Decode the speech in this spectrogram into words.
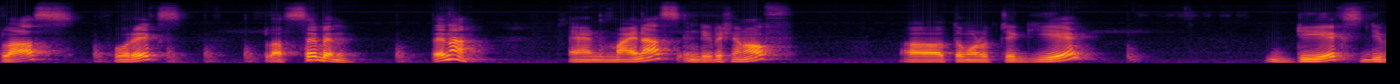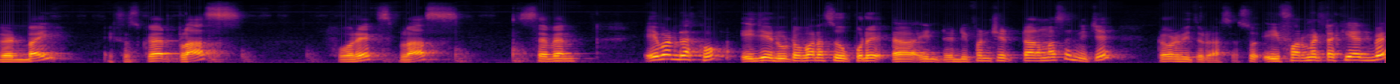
plus four x plus seven তাই না? অ্যান্ড মাইনাস ইন্টিগ্রেশন অফ তোমার হচ্ছে গিয়ে d x divide by x square plus four x plus seven এবার দেখো, এই যে রুট ওভার আছে উপরে ডিফারেন্সিয়েট টার্ম আছে, নিচে রুট ভিতরে আছে। সো এই ফর্মেটটা কি আসবে?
